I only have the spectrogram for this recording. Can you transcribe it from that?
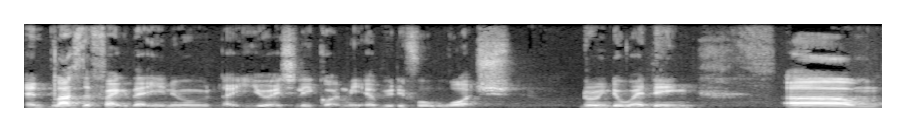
and plus the fact that you know, like you actually got me a beautiful watch during the wedding. Um,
